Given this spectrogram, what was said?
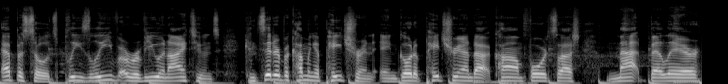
episodes. Please leave a review in iTunes. Consider becoming a patron and go to patreon.com forward slash Matt Belair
